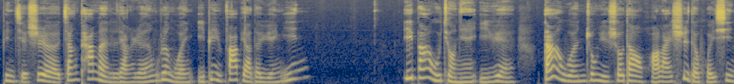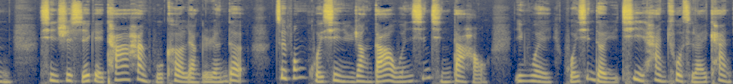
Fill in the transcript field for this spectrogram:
并解释了将他们两人论文一并发表的原因。一八五九年一月，达尔文终于收到华莱士的回信，信是写给他和胡克两个人的。这封回信让达尔文心情大好，因为回信的语气和措辞来看，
